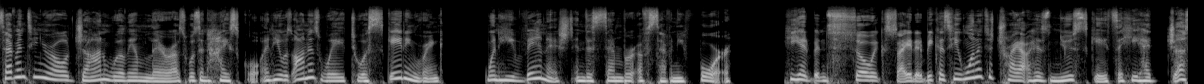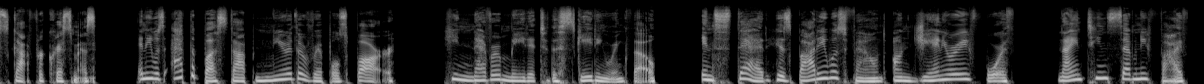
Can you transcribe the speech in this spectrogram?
17 year old John William Leras was in high school and he was on his way to a skating rink when he vanished in December of 74. He had been so excited because he wanted to try out his new skates that he had just got for Christmas, and he was at the bus stop near the Ripples bar. He never made it to the skating rink though. Instead, his body was found on January 4th, 1975,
